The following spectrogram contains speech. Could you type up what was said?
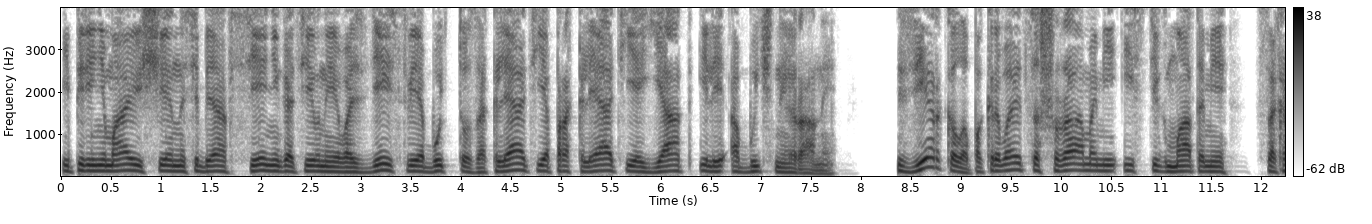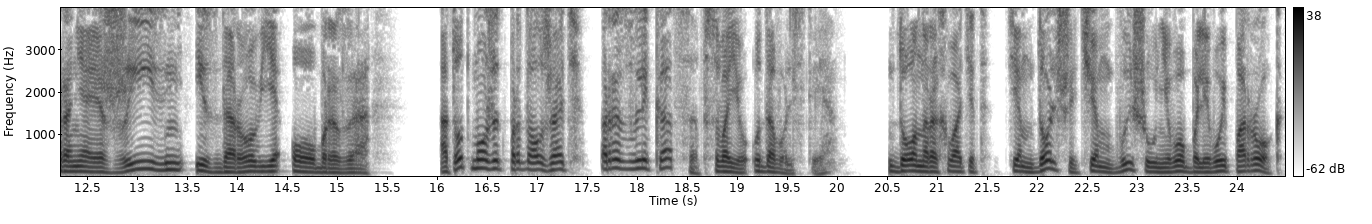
и перенимающее на себя все негативные воздействия, будь то заклятие, проклятие, яд или обычные раны. Зеркало покрывается шрамами и стигматами, сохраняя жизнь и здоровье образа, а тот может продолжать развлекаться в свое удовольствие. Донора хватит тем дольше, чем выше у него болевой порог.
